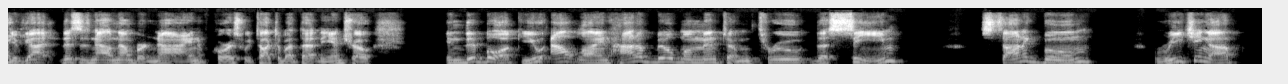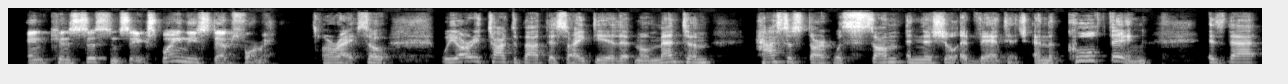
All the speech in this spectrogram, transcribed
you've you. got this is now number nine, of course. We talked about that in the intro. In the book, you outline how to build momentum through the seam, sonic boom, reaching up, and consistency. Explain these steps for me. All right. So we already talked about this idea that momentum has to start with some initial advantage. And the cool thing is that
